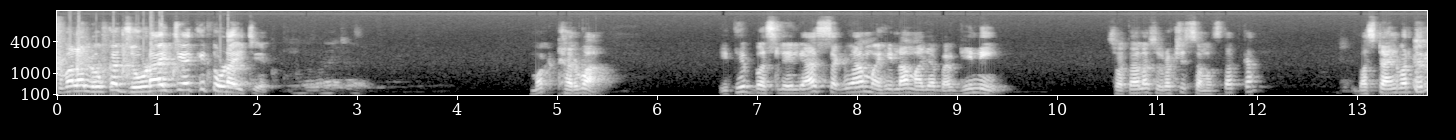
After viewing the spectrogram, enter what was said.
तुम्हाला लोक जोडायची आहेत की तोडायची आहेत? ठरवा. इथे बसलेल्या सगळ्या महिला माझ्या भगिनी स्वतःला सुरक्षित समजतात का? बस स्टँडवर तरी.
